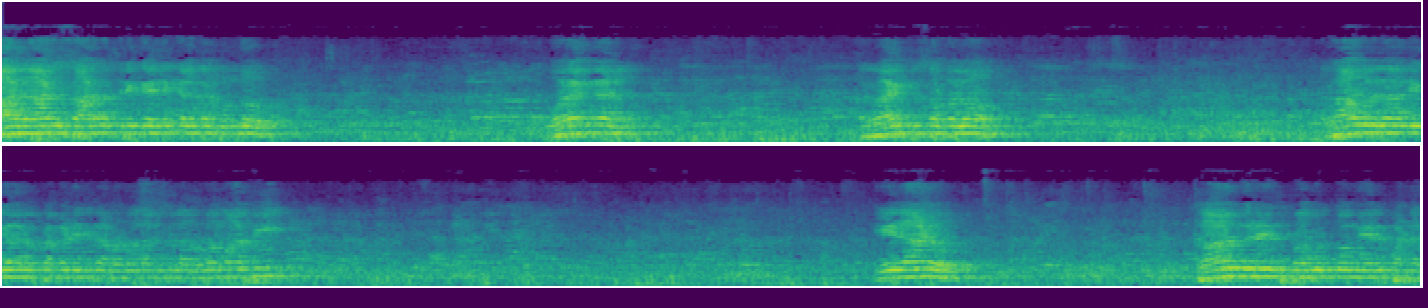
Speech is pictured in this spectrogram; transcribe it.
ఆనాడు సార్వత్రిక ఎన్నికలకు ముందు వరంగల్ రైతు సభలో రాహుల్ గాంధీ గారు ప్రకటించిన రెండు లక్షల రుణమాఫీ. ఈనాడు కాంగ్రెస్ ప్రభుత్వం ఏర్పడిన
